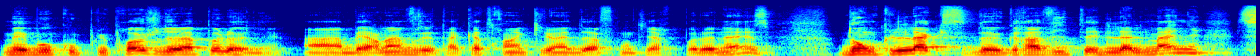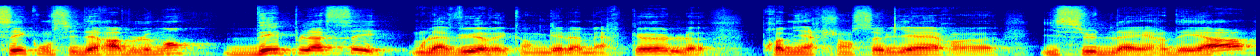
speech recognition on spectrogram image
mais beaucoup plus proche de la Pologne. À Berlin, vous êtes à 80 km de la frontière polonaise. Donc l'axe de gravité de l'Allemagne s'est considérablement déplacé. On l'a vu avec Angela Merkel, première chancelière euh, issue de la RDA.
